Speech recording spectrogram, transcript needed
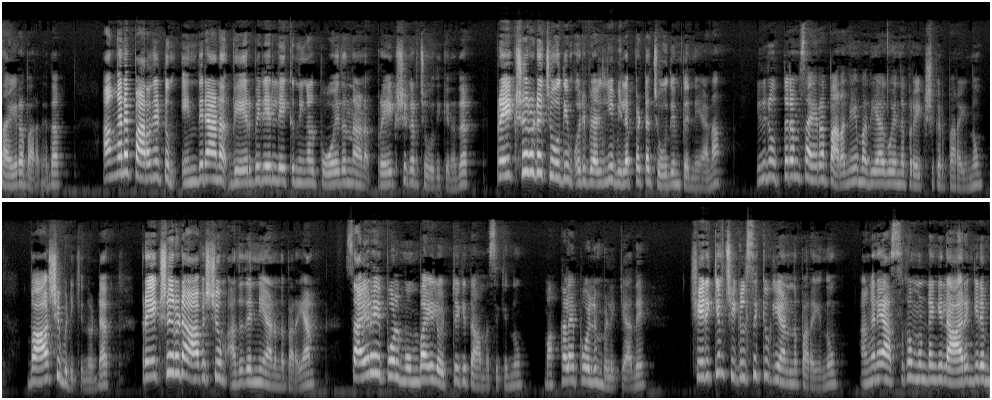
സൈറ പറഞ്ഞത്. അങ്ങനെ പറഞ്ഞിട്ടും എന്തിനാണ് വേർപിരിയലിലേക്ക് നിങ്ങൾ പോയതെന്നാണ് പ്രേക്ഷകർ ചോദിക്കുന്നത്. പ്രേക്ഷകരുടെ ചോദ്യം ഒരു വലിയ വിലപ്പെട്ട ചോദ്യം തന്നെയാണ്. ഇതിന് ഉത്തരം സൈറ പറഞ്ഞേ മതിയാകൂ എന്ന് പ്രേക്ഷകർ പറയുന്നു. വാശി പിടിക്കുന്നുണ്ട്. പ്രേക്ഷകരുടെ ആവശ്യവും അത് തന്നെയാണെന്ന് പറയാം. സൈറ ഇപ്പോൾ മുംബൈയിൽ ഒറ്റയ്ക്ക് താമസിക്കുന്നു. മക്കളെ പോലും വിളിക്കാതെ. ശരിക്കും ചികിത്സിക്കുകയാണെന്ന് പറയുന്നു. അങ്ങനെ അസുഖമുണ്ടെങ്കിൽ ആരെങ്കിലും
